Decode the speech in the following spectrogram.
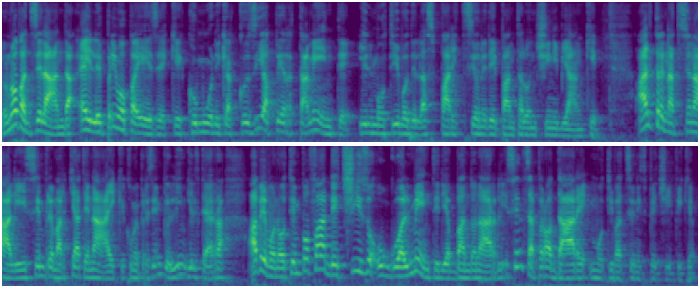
La Nuova Zelanda è il primo paese che comunica così apertamente il motivo della sparizione dei pantaloncini bianchi. Altre nazionali, sempre marchiate Nike, come per esempio l'Inghilterra, avevano tempo fa deciso ugualmente di abbandonarli, senza però dare motivazioni specifiche.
